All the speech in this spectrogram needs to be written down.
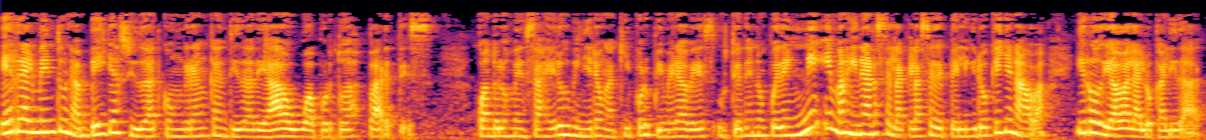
Es realmente una bella ciudad con gran cantidad de agua por todas partes. Cuando los mensajeros vinieron aquí por primera vez, ustedes no pueden ni imaginarse la clase de peligro que llenaba y rodeaba la localidad.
